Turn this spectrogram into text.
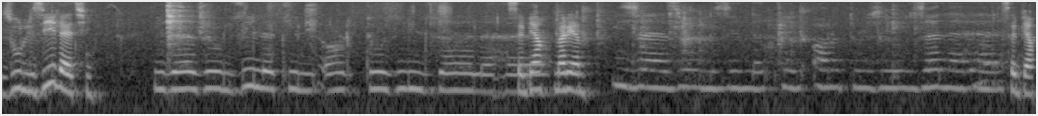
زلزلتي إذا زلزلت الأرض زلزالها C'est bien, Mariam, إذا زلزلت الأرض زلزالها c'est bien.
